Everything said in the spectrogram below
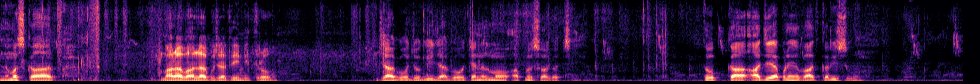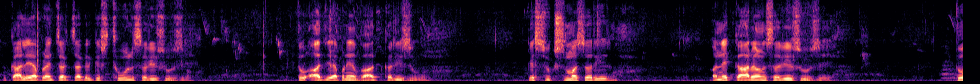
નમસ્કાર. મારા વહાલા ગુજરાતી મિત્રો, જાગો, જોગી, જાગો ચેનલમાં આપનું સ્વાગત છે. તો કા, આજે આપણે વાત કરીશું. કાલે આપણે ચર્ચા કરી કે સ્થૂળ શરીર શું છે? તો આજે આપણે વાત કરીશું કે સૂક્ષ્મ શરીર અને કારણ શરીર શું છે? તો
